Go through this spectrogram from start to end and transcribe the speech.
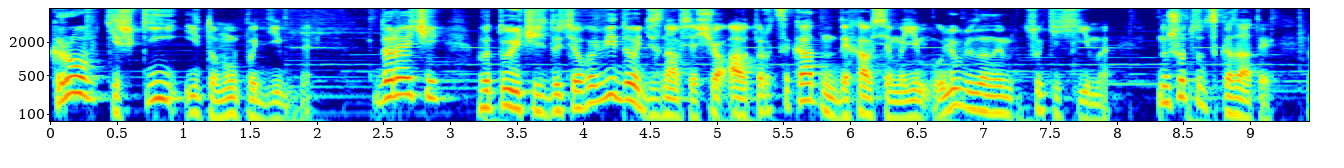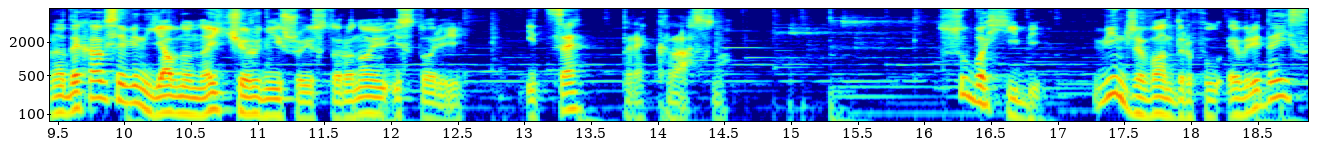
кров, кішки і тому подібне. До речі, готуючись до цього відео, дізнався, що автор цикад надихався моїм улюбленим Цукіхіме. Ну що тут сказати, надихався він явно найчорнішою стороною історії. І це прекрасно. Субахібі. Він же Wonderful Everydays,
